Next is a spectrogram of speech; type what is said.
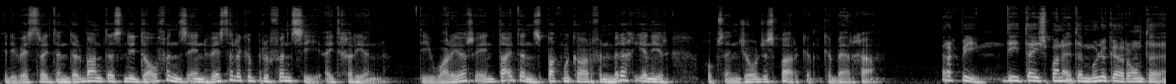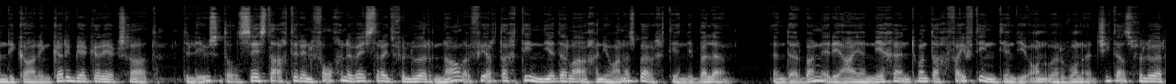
het die wedstryd in Durban tussen die Dolphins en Westelike Provinsie uitgereën. Die Warriors en Titans pak mekaar vanmiddag 1uur op St George's Park in Kaberga. Rugby. Die tuisspan het 'n moeilike ronde in die Carling Currie beker reeks gehad. Die Lions het al 6de agter en volgende wedstryd verloor na 'n 40-10 nederlaag in Johannesburg teen die Bulle. In Durban het die Haie 29-15 teen die onoorwonde Cheetahs verloor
